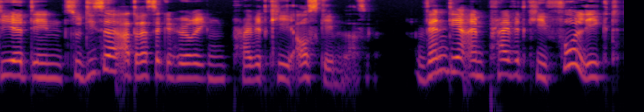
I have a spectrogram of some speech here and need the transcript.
dir den zu dieser Adresse gehörigen Private Key ausgeben lassen. Wenn dir ein Private Key vorliegt,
